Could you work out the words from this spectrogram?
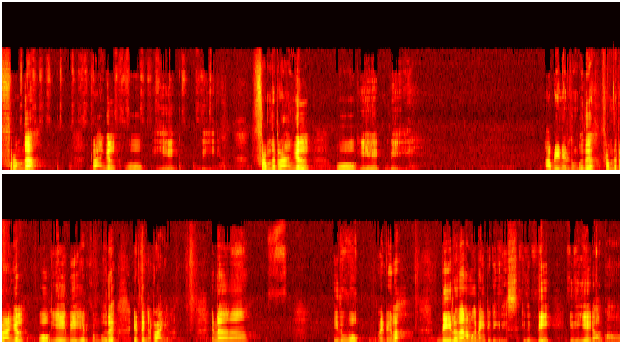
from the triangle OAB from the triangle OAB. அப்படின்னு எடுக்கும்போது ஃப்ரம் த ட்ராங்கிள் ஓஏபி எடுக்கும்போது எடுத்துங்க ட்ராங்கிள் என்ன? இது ஓ ரைட்டுங்களா பியில் தான் நமக்கு 90 டிகிரிஸ் இது பி இது ஏ ஆகும்.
